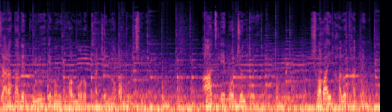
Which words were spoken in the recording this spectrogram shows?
যারা তাদের ভূমি এবং ধর্ম রক্ষার জন্য অটল ছিলেন। আজ এ পর্যন্তই। সবাই ভালো থাকবেন।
